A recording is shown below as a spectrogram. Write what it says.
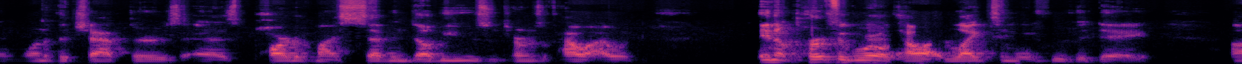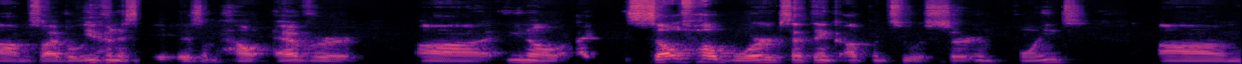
in one of the chapters as part of my seven w's in terms of how i would in a perfect world how I'd like to move through the day. Um, so I believe yeah. in escapism. However, uh, you know, self help works. I think up until a certain point. Um,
